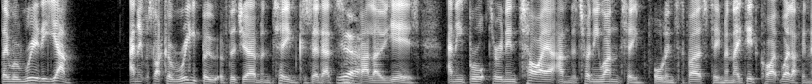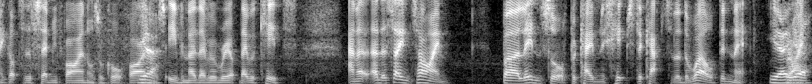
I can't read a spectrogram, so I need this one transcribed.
They were really young and it was like a reboot of the German team because they'd had some Yeah. fallow years. And he brought through an entire under twenty one team all into the first team, and they did quite well. I think they got to the semi finals or quarter-finals, even though they were real, they were kids. And at, at the same time, Berlin sort of became this hipster capital of the world, didn't it? Yeah, yeah.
